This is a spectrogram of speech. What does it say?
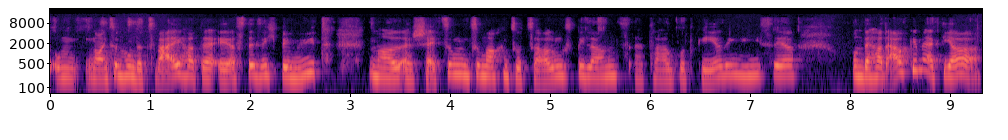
um 1902 hat der Erste sich bemüht, mal äh, Schätzungen zu machen zur Zahlungsbilanz. Äh, Traugott Gehring hieß er. Und er hat auch gemerkt, ja,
